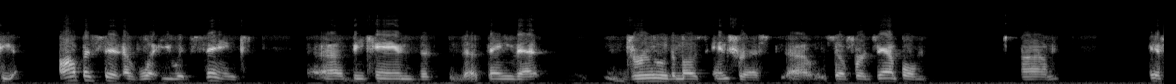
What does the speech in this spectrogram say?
the opposite of what you would think uh, became the the thing that drew the most interest. Uh, so, for example, um, if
